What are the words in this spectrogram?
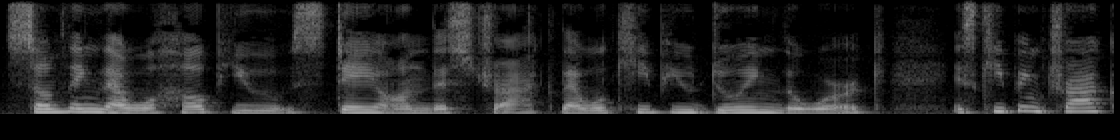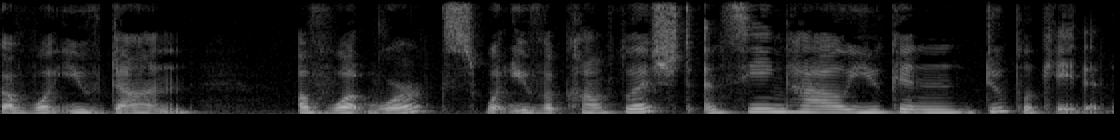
something that will help you stay on this track, that will keep you doing the work, is keeping track of what you've done, of what works, what you've accomplished, and seeing how you can duplicate it.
